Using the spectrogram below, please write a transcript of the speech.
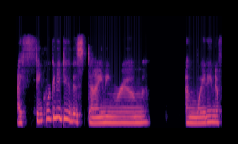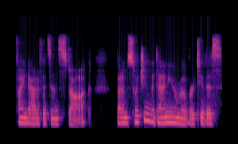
I think we're going to do this dining room. I'm waiting to find out if it's in stock, but I'm switching the dining room over to this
